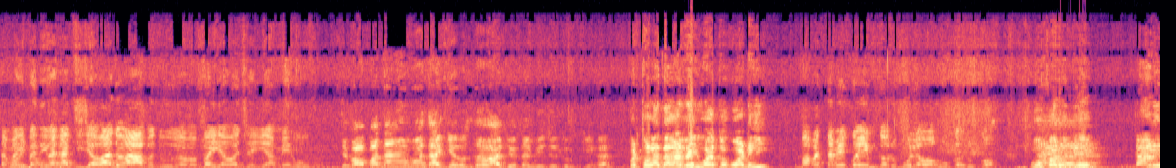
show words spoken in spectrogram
તમારી બધી વાત સાચી જવા દો આ બધું. ભાઈ હવે જઈએ અમે હું? તે બાપા તને વધારે કહેતો જવા દો તમે બીજું તું કે હે? પણ થોડા દાડા રહી હોય તો કોડી બાપા તમે કોઈ એમ કરું બોલો હું કરું કો હું કરું તે? તાણ?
